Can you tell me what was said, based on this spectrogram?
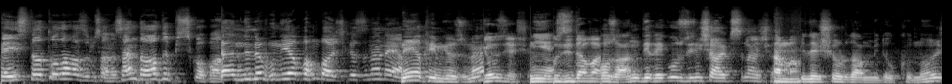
Face tattoo lazım sana. Sen daha da psikopat. Kendine bunu yapan başkasına ne yap? Ne yapayım gözüne? Gözyaşı. Niye? Uzi'de var. O zaman direkt Uzi'nin şarkısını açar. Tamam. Bir de şuradan bir dokunuş.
